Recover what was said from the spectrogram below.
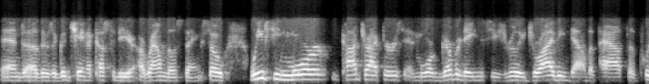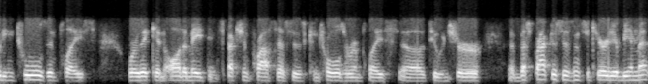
and uh, there's a good chain of custody around those things. So we've seen more contractors and more government agencies really driving down the path of putting tools in place where they can automate inspection processes, controls are in place uh, to ensure that best practices and security are being met.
